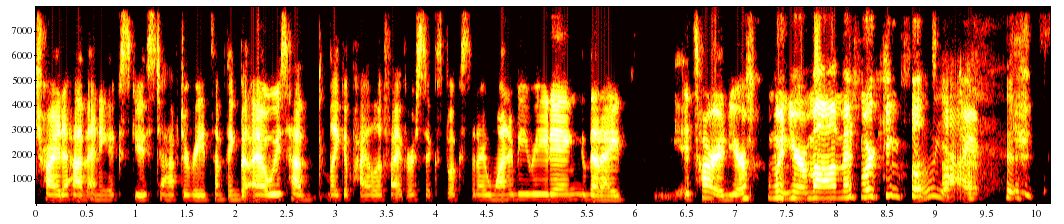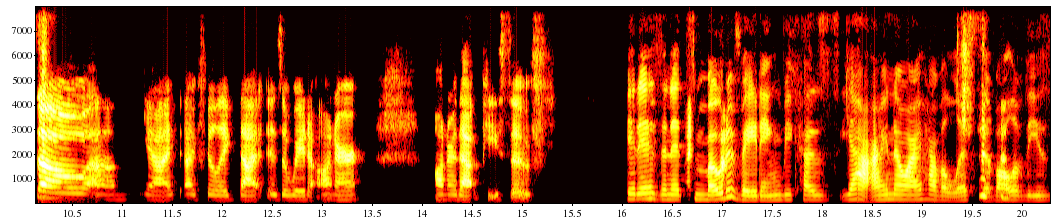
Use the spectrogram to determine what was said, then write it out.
try to have any excuse to have to read something, but I always have like a pile of five or six books that I want to be reading that I it's hard. You're when you're a mom and working full time. Oh, yeah. so um, yeah, I, I feel like that is a way to honor honor that piece of it is and it's motivating because yeah i know i have a list of all of these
